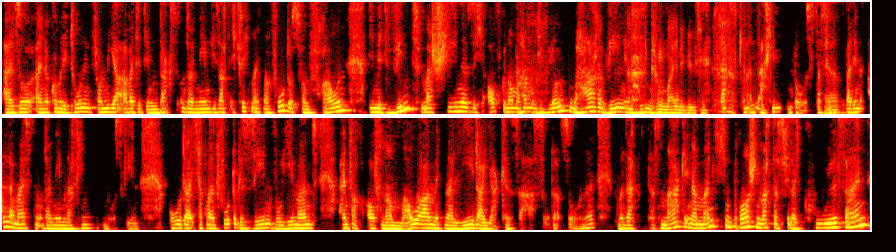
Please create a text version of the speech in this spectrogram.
Also eine Kommilitonin von mir arbeitet in einem DAX-Unternehmen, die sagt, ich kriege manchmal Fotos von Frauen, die mit Windmaschine sich aufgenommen haben und die blonden Haare wehen im Wind. Du meine Güte. Das geht nach hinten los. Das ja. wird bei den allermeisten Unternehmen nach hinten losgehen. Oder ich habe mal ein Foto gesehen, wo jemand einfach auf einer Mauer mit einer Lederjacke saß oder so. Ne? Man sagt, das mag in manchen Branchen macht das vielleicht cool sein,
